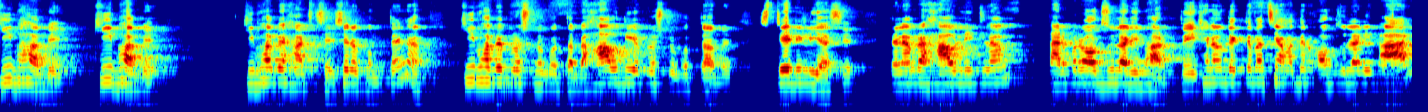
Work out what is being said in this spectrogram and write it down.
কীভাবে? কীভাবে? কীভাবে হাঁটছে? সেরকম, তাই না? কীভাবে প্রশ্ন করতে হবে? হাউ দিয়ে প্রশ্ন করতে হবে? স্টেডিলি আছে। তাহলে আমরা হাউ লিখলাম, তারপরে অক্সুলারি ভার্ব তো এখানেও দেখতে পাচ্ছি আমাদের অক্সুলারি ভার্ব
